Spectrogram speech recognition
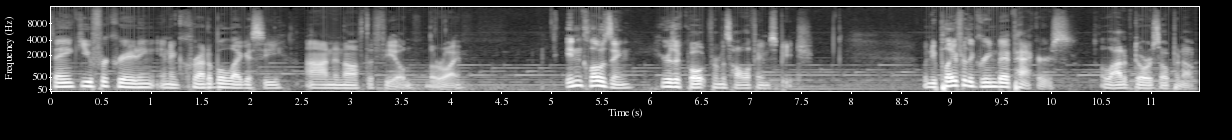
Thank you for creating an incredible legacy on and off the field, Leroy. In closing, here's a quote from his Hall of Fame speech When you play for the Green Bay Packers, a lot of doors open up.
